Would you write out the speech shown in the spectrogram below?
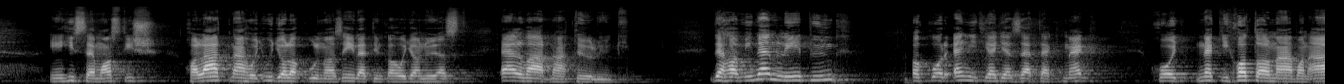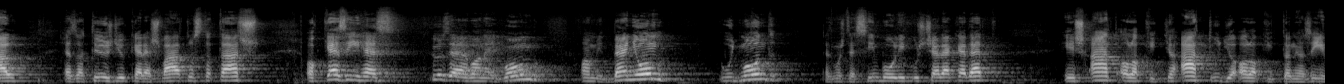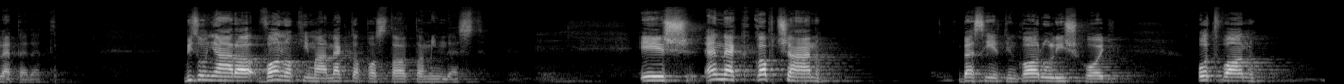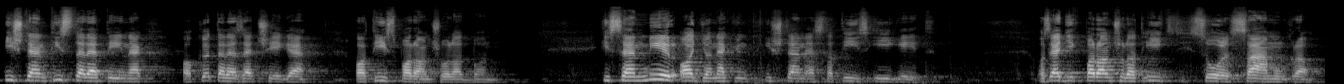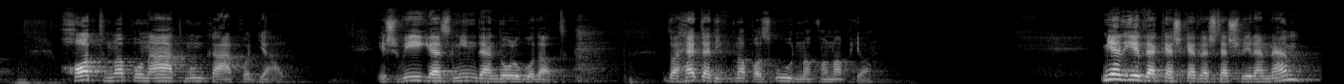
én hiszem azt is, ha látná, hogy úgy alakulna az életünk, ahogyan ő ezt elvárná tőlünk. De ha mi nem lépünk, akkor ennyit jegyezzetek meg, hogy neki hatalmában áll ez a tőzsgyökeres változtatás. A kezéhez közel van egy gomb, amit benyom, úgymond, ez most egy szimbolikus cselekedet, és átalakítja, át tudja alakítani az életedet. Bizonyára van, aki már megtapasztalta mindezt. És ennek kapcsán beszéltünk arról is, hogy ott van Isten tiszteletének a kötelezettsége a tíz parancsolatban. Hiszen miért adja nekünk Isten ezt a tíz ígét? Az egyik parancsolat így szól számunkra. Hat napon át munkálkodjál, és végez minden dolgodat, de a hetedik nap az Úrnak a napja. Milyen érdekes, kedves testvérem, nem?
